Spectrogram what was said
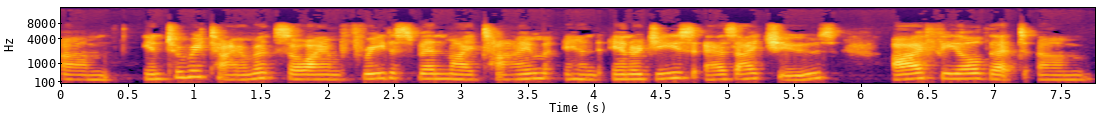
um, into retirement, so I am free to spend my time and energies as I choose. I feel that um,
